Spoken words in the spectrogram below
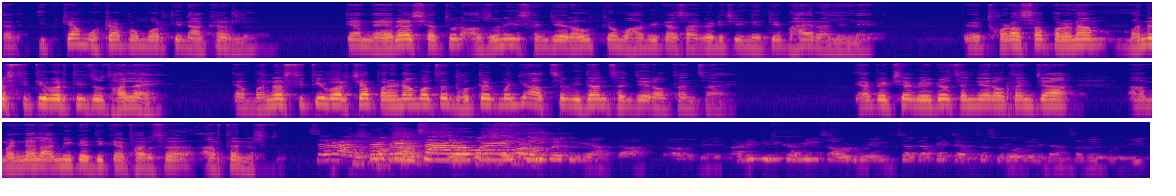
त्यांना इतक्या मोठ्या प्रमाणावरती नाकारलं त्या नैराश्यातून अजूनही संजय राऊत किंवा महाविकास आघाडीचे नेते बाहेर आलेले आहेत. त्यामुळे थोडासा परिणाम मनस्थितीवरती जो झाला आहे त्या मनस्थितीवरच्या परिणामाचं धोतक म्हणजे आजचं विधान संजय राऊतांचं आहे. यापेक्षा वेगळं संजय राऊतांच्या म्हणण्याला आम्ही कधी काय फारसं अर्थ नसतो. सर राज तर ठाकरेंचा पक्ष- आरोप पक्ष आहे की वाढवताय तुम्ही आता? म्हणजे अनेक इनकमिंग आउट गोईंगच्या ज्या काही चर्चा सुरू होत्या विधानसभेपूर्वी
